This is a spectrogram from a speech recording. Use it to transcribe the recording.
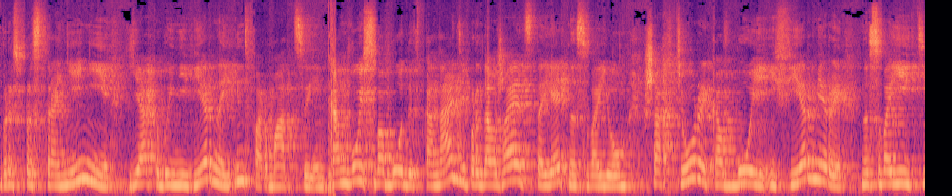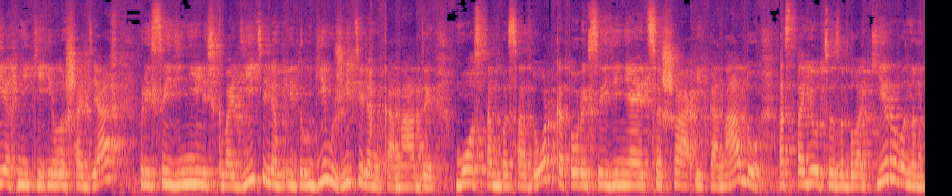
в распространении якобы неверной информации. Конвой свободы в Канаде продолжает стоять на своем. Шахтеры, ковбои и фермеры на своей технике и лошадях присоединились к водителям и другим жителям Канады. Мост-амбассадор, который соединяет США и Канаду, остается заблокированным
